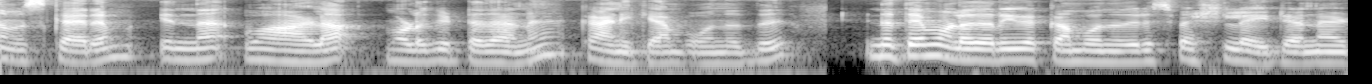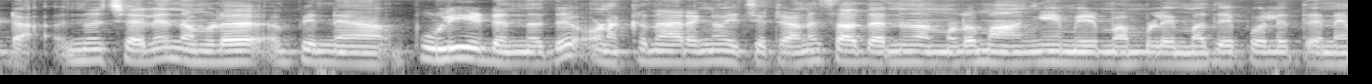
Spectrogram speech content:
നമസ്കാരം. ഇന്ന് വാള മുളകിട്ടതാണ് കാണിക്കാൻ പോകുന്നത്. ഇന്നത്തെ മുളക് കറി വെക്കാൻ പോകുന്നത് ഒരു സ്പെഷ്യൽ ഐറ്റമാണ് കേട്ടോ. എന്ന് വെച്ചാൽ നമ്മൾ പിന്നെ പുളി ഇടുന്നത് ഉണക്കനാരങ്ങ വെച്ചിട്ടാണ്. സാധാരണ നമ്മൾ മാങ്ങയും ഇരുമ്പമ്പുളിയും അതേപോലെ തന്നെ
